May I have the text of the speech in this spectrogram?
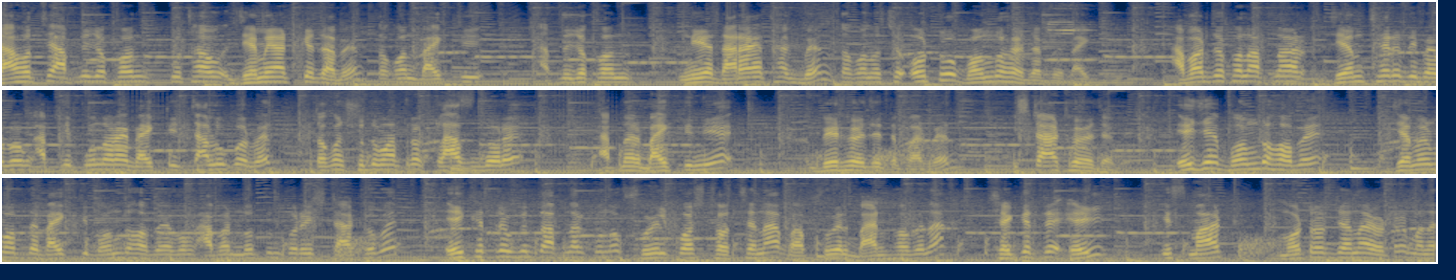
যা হচ্ছে আপনি যখন কোথাও জ্যামে আটকে যাবেন, তখন বাইকটি আপনি যখন নিয়ে দাঁড়ায় থাকবেন, তখন হচ্ছে অটো বন্ধ হয়ে যাবে বাইকটি আবার যখন আপনার জ্যাম ছেড়ে দিবে এবং আপনি পুনরায় বাইকটি চালু করবেন, তখন শুধুমাত্র ক্লাস ধরে আপনার বাইকটি নিয়ে বের হয়ে যেতে পারবেন স্টার্ট হয়ে যাবে। এই যে বন্ধ হবে জ্যামের মধ্যে বাইকটি বন্ধ হবে এবং আবার নতুন করে স্টার্ট হবে, এই ক্ষেত্রেও কিন্তু আপনার কোনো ফুয়েল কস্ট হচ্ছে না বা ফুয়েল বার্ন হবে না। সেক্ষেত্রে এই স্মার্ট মোটর জেনারেটর মানে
